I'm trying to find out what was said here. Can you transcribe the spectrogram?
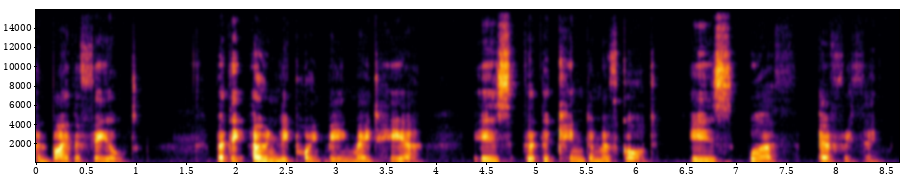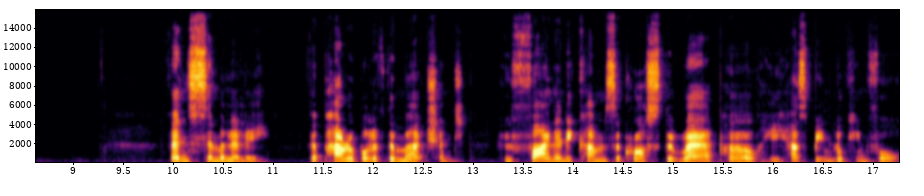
and buy the field. But the only point being made here is that the kingdom of God is worth everything. Then, similarly, the parable of the merchant who finally comes across the rare pearl he has been looking for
